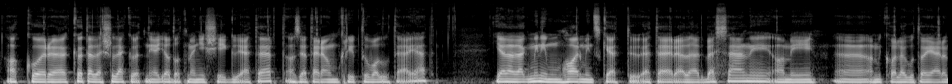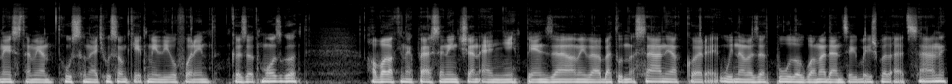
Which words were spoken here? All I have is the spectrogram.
akkor köteles lekötni egy adott mennyiségű etert, az Ethereum kriptovalutáját. Jelenleg minimum 32 eterrel lehet beszállni, ami amikor legutoljára néztem, ilyen 21-22 millió forint között mozgott. Ha valakinek persze nincsen ennyi pénze, amivel be tudna szállni, akkor úgynevezett poolokba, medencékbe is be lehet szállni,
